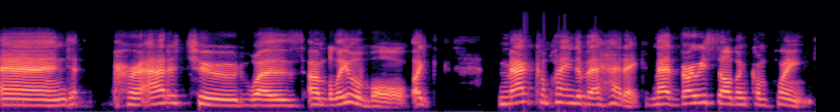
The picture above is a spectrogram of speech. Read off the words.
And her attitude was unbelievable. Like, Matt complained of a headache. Matt very seldom complained.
